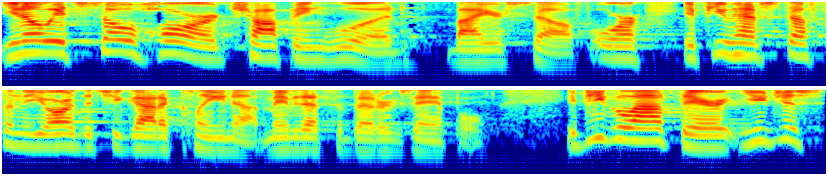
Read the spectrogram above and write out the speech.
You know, it's so hard chopping wood by yourself. Or if you have stuff in the yard that you got to clean up, maybe that's a better example. If you go out there, you just,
